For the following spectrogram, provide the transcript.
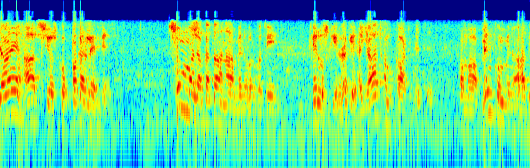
دائیں ہاتھ سے اس کو پکڑ لیتے۔ سم لقطانا من الوتی پھر اس کی رگ حیات ہم کاٹ دیتے۔ فما منکم من احد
